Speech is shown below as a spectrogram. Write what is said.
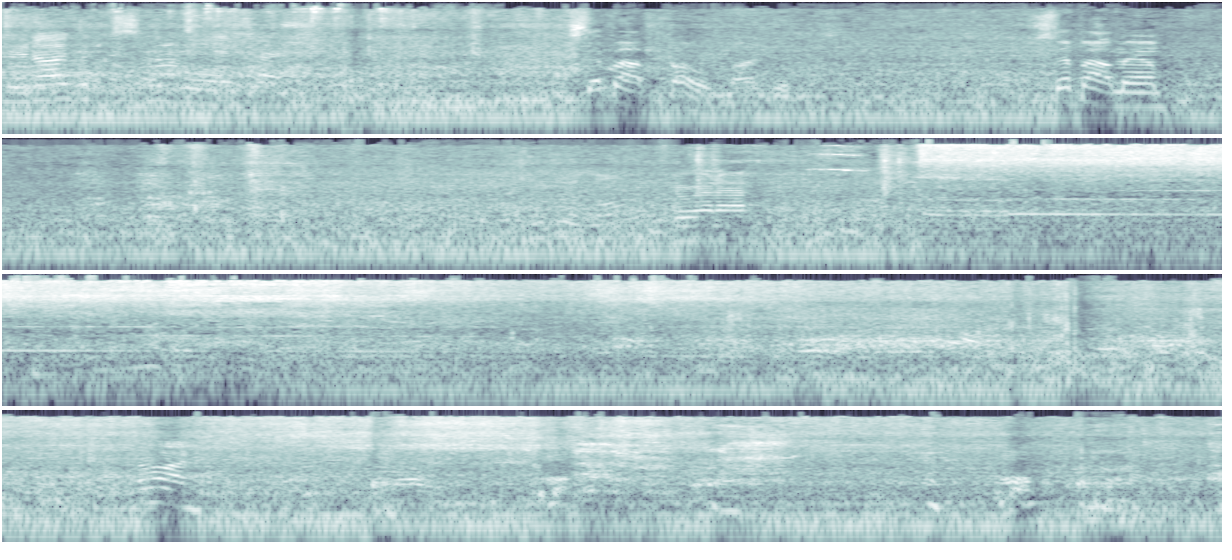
Herhalde kızını boğuldu. Step out. Oh, my goodness. Step out, ma'am. She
